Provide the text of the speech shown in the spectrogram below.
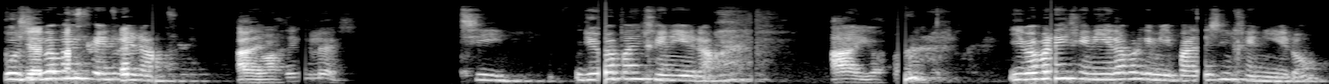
Pues yo iba para ingeniera, Además de inglés. sí, yo iba para ingeniera. Ah, ibas. Iba para ingeniera porque mi padre es ingeniero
